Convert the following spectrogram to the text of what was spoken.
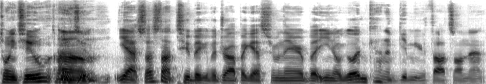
22? 22. Um, yeah, so that's not too big of a drop, I guess, from there. But, you know, go ahead and kind of give me your thoughts on that.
